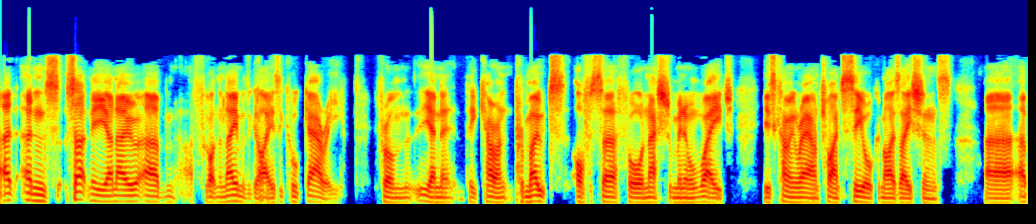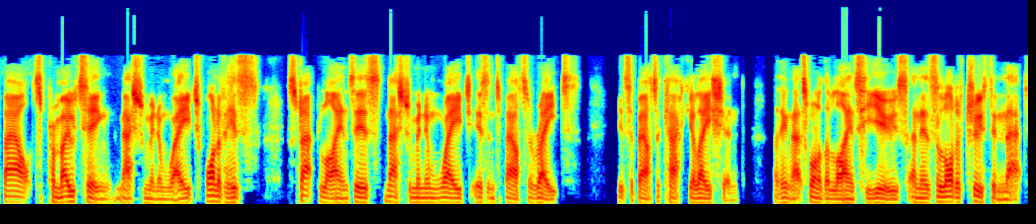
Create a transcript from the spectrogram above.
and, and certainly, I know um, I've forgotten the name of the guy. Is he called Gary from the, the current promote officer for national minimum wage? Is coming around trying to see organisations uh, about promoting national minimum wage. One of his strap lines is national minimum wage isn't about a rate; it's about a calculation. I think that's one of the lines he used, and there's a lot of truth in that.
